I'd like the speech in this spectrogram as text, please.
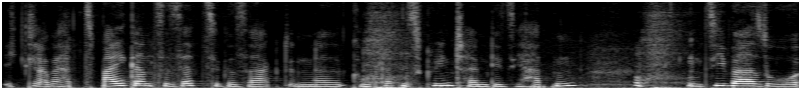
Ich glaube, er hat zwei ganze Sätze gesagt in der kompletten Screentime, die sie hatten. Und sie war so,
